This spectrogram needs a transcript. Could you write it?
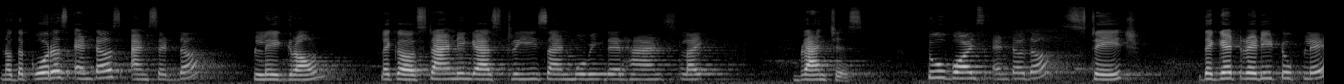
Now, the chorus enters and set the playground like uh, standing as trees and moving their hands like branches. Two boys enter the stage, they get ready to play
